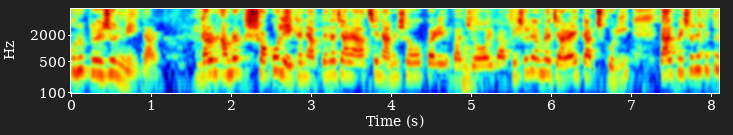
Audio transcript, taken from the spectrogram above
কোনো প্রয়োজন নেই তার। কারণ আমরা সকলে এখানে, আপনারা যারা আছেন, আমি সহকারে বা জয় বা পেছনে আমরা যারাই কাজ করি, তার পেছনে কিন্তু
